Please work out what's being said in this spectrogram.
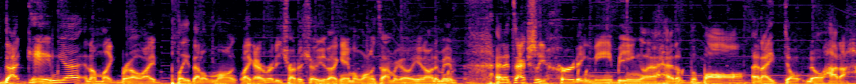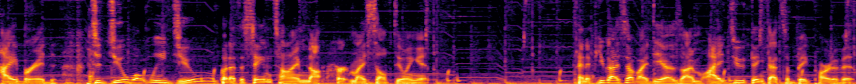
that game yet? And I'm like, bro, I played that a long, like I already tried to show you that game a long time ago. You know what I mean? And it's actually hurting me being ahead of the ball. And I don't know how to hybrid to do what we do, but at the same time, not hurt myself doing it. And if you guys have ideas, I'm, I do think that's a big part of it.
